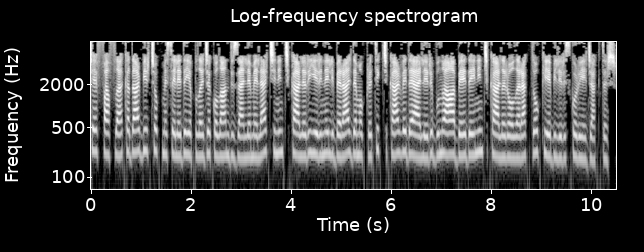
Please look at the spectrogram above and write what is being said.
şeffaflığa kadar birçok meselede yapılacak olan düzenlemeler Çin'in çıkarları yerine liberal demokratik çıkar ve değerleri bunu ABD'nin çıkarları olarak da okuyabiliriz koruyacaktır.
